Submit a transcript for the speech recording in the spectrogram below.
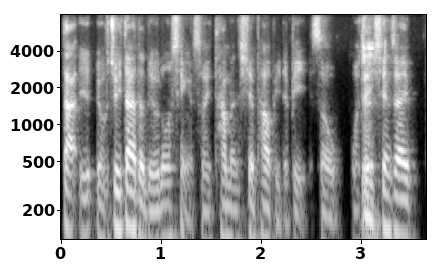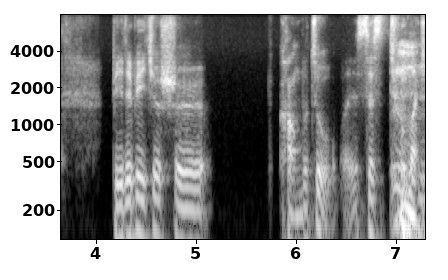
大有有最大的流动性，所以他们先抛比特币。So 我觉得现在比特币就是 扛不住，it's just too much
